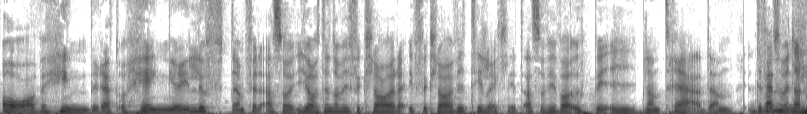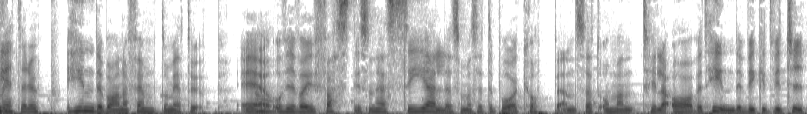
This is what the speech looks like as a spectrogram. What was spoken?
av hindret och hänger i luften. För alltså, jag vet inte om vi förklarar, förklarar vi tillräckligt. Alltså vi var uppe i bland träden. Det var som 15 en hi- meter upp. hinderbana 15 meter upp. Eh, Ja. Och vi var ju fast i sån här sele som man sätter på kroppen. Så att om man trillar av ett hinder, vilket vi typ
